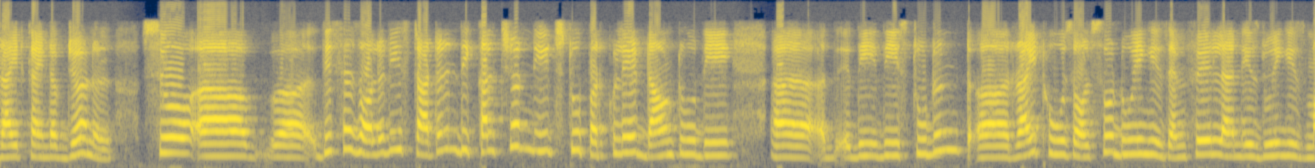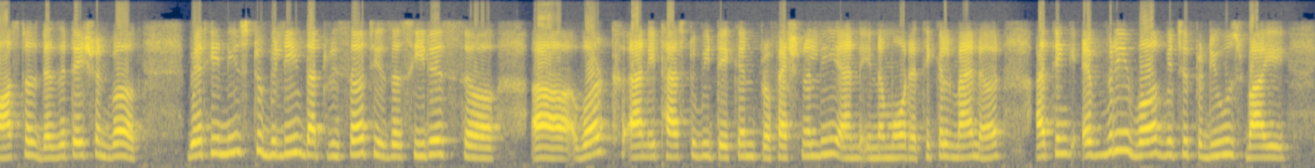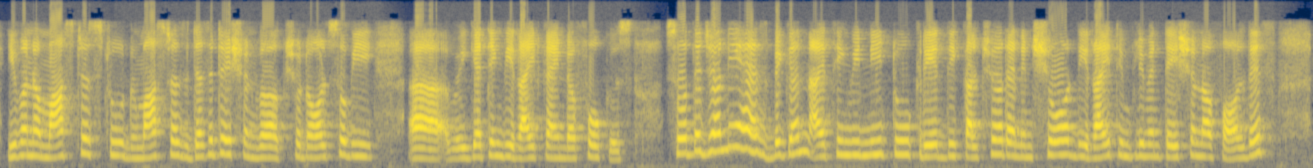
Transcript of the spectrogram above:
right kind of journal. So uh, uh, this has already started and the culture needs to percolate down to the uh, the the student right who is also doing his MPhil and is doing his master's dissertation work where he needs to believe that research is a serious uh, uh, work and it has to be taken professionally and in a more ethical manner. I think every work which is produced by even a master's student, master's dissertation work should also be, uh, getting the right kind of focus. So the journey has begun. I think we need to create the culture and ensure the right implementation of all this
